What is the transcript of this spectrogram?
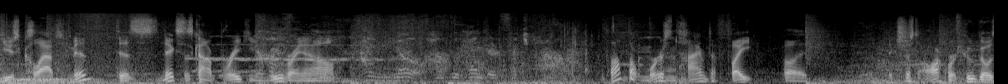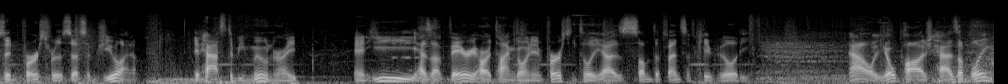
You just collapse mid. This Nyx is kind of breaking your move right now. I know how to handle such power. It's not the worst time to fight, but it's just awkward who goes in first for this SMG lineup. It has to be Moon, right? And he has a very hard time going in first until he has some defensive capability. Now Yopaj has a blink.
